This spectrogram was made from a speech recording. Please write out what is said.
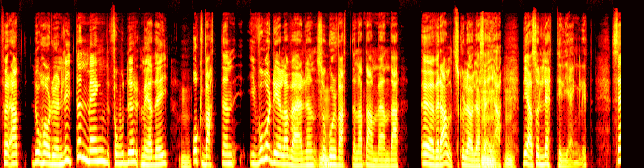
För att då har du en liten mängd foder med dig Mm. och vatten. I vår del av världen så Mm. går vatten att använda överallt skulle jag vilja säga. Mm. Det är alltså lättillgängligt. Sen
